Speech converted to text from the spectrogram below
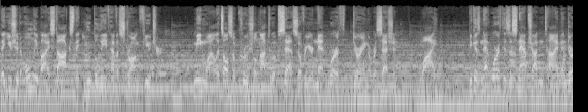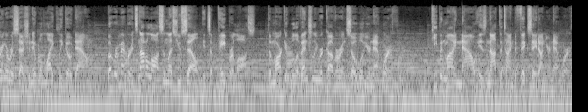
that you should only buy stocks that you believe have a strong future. Meanwhile, it's also crucial not to obsess over your net worth during a recession. Why? Because net worth is a snapshot in time and during a recession it will likely go down. But remember, it's not a loss unless you sell, it's a paper loss. The market will eventually recover and so will your net worth. Keep in mind now is not the time to fixate on your net worth.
